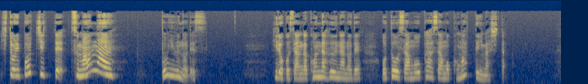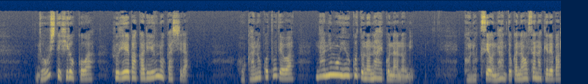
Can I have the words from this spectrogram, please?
一人ぽっちってつまんない。というのです。ひろこさんがこんな風なので、お父さんもお母さんも困っていました。どうしてひろこは不平ばかり言うのかしら。他のことでは何も言うことのない子なのに。この癖を何とか直さなければ、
